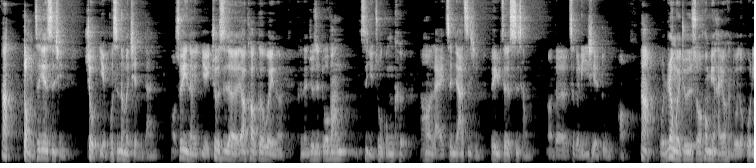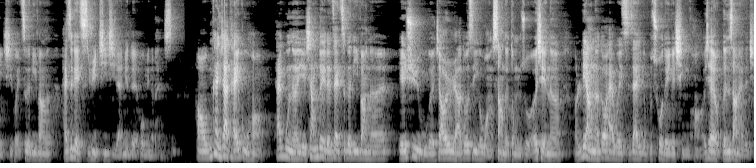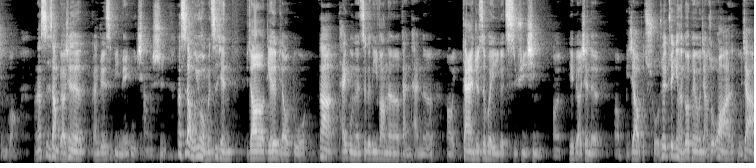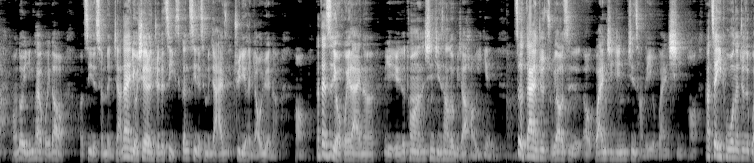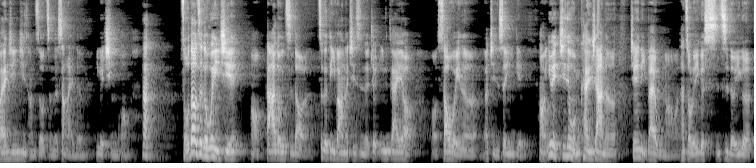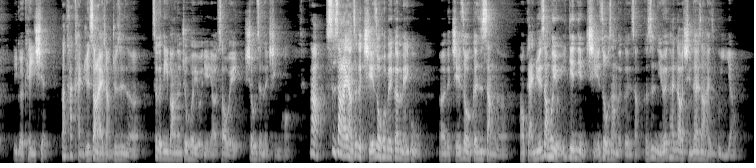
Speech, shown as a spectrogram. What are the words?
那懂这件事情，就也不是那么简单哦。所以呢，也就是要靠各位呢，可能就是多帮自己做功课，然后来增加自己对于这个市场呃的这个理解度哦。那我认为就是说，后面还有很多的获利机会，这个地方呢，还是可以持续积极来面对后面的盘势。好，我们看一下台股哈，台股呢也相对的在这个地方呢，连续五个交易日啊，都是一个往上的动作，而且呢，量呢都还维持在一个不错的一个情况，而且还有跟上来的情况。那事实上表现的感觉是比美股强势。那事实上，我因为我们之前比较跌的比较多，那台股呢这个地方呢反弹呢，哦，当然就是会一个持续性，哦，也表现的。哦，比较不错，所以最近很多朋友讲说，哇，股价好像都已经快回到呃自己的成本价，但有些人觉得自己跟自己的成本价还是距离很遥远呢。哦，那但是有回来呢，也也就通常心情上都比较好一点。这当然就主要是哦国安基金进场的一个关系。哦，那这一波呢，就是国安基金进场之后整个上来的一个情况。那走到这个位阶，哦，大家都知道了，这个地方呢，其实呢就应该要哦稍微呢要谨慎一点。好，因为今天我们看一下呢，今天礼拜五嘛，哦，它走了一个十字的一个一个 K 线，那它感觉上来讲，就是呢，这个地方呢就会有点要稍微修正的情况。那事实上来讲，这个节奏会不会跟美股呃的节奏跟上呢？哦，感觉上会有一点点节奏上的跟上，可是你会看到形态上还是不一样。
